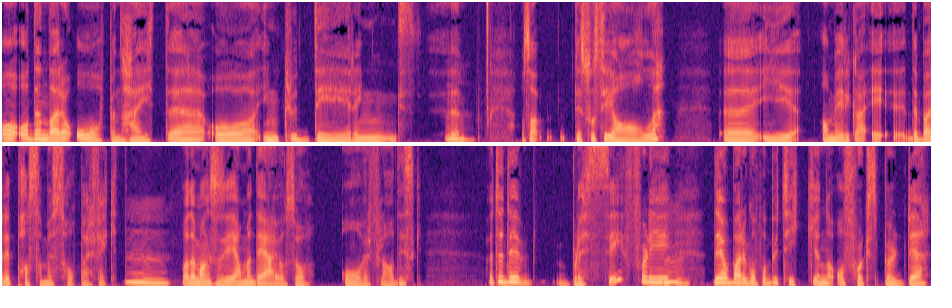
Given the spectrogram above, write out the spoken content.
Og, og den derre åpenheten og inkluderings... eh, altså, det sosiale uh, i Amerika, eh, det bare passa meg så perfekt. Og det er mange som sier ja, men det er jo så overfladisk. Vet du, det blessy, fordi fordi det å bare gå på butikken, og folk spør deg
